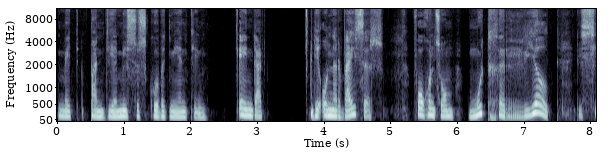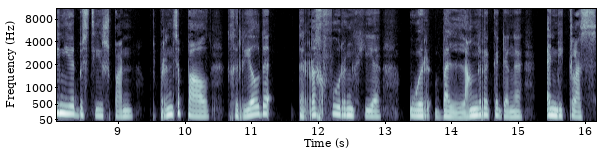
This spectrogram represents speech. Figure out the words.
met pandemies soos COVID-19 en dat die onderwysers volgens hom moet gereeld die senior bestuurspan die prinsipaal gereelde terugvoering gee oor belangrike dinge in die klas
